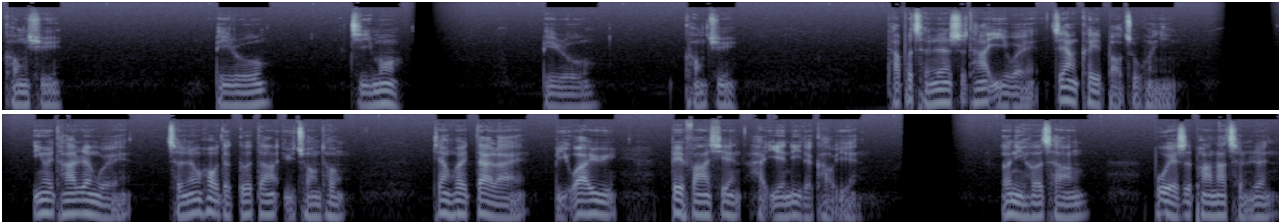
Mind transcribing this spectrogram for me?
空虚，比如寂寞，比如恐惧。他不承认，是他以为这样可以保住婚姻，因为他认为承认后的疙瘩与创痛，将会带来比外遇被发现还严厉的考验。而你何尝不也是怕他承认？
